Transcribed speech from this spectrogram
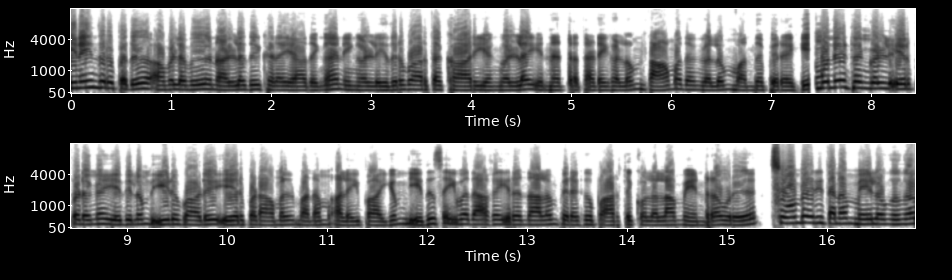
இணைந்திருப்பது அவ்வளவு நல்லது கிடையாதுங்க. நீங்கள் எதிர்பார்த்த காரியங்கள்ல எண்ணற்ற தடைகளும் தாமதங்களும் வந்த பிறகு முன்னேற்றங்கள் ஏற்படுங்க. எதிலும் ஈடுபாடு ஏற்படாமல் மனம் அலைப்பாயும். எது செய்வதாக இருந்தாலும் பிறகு பார்த்து கொள்ளலாம் என்ற ஒரு சோம்பேறித்தனம் மேலோங்குங்க.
